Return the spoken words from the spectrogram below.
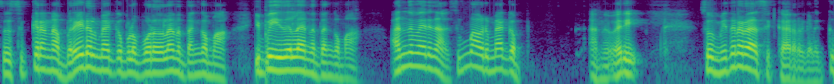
ஸோ சிக்கரன்னா பிரைடல் மேக்கப்பில் போகிறதெல்லாம் என்ன தங்கம்மா இப்போ இதெல்லாம் என்ன தங்கம்மா அந்த மாதிரி தான். சும்மா ஒரு மேக்கப் அந்த மாதிரி. ஸோ மிதனராசிக்காரர்களுக்கு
